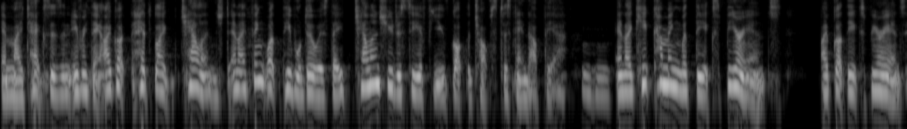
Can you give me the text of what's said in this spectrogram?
and my taxes and everything. I got hit like challenged. And I think what people do is they challenge you to see if you've got the chops to stand up there. Mm-hmm. And I keep coming with the experience. I've got the experience,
